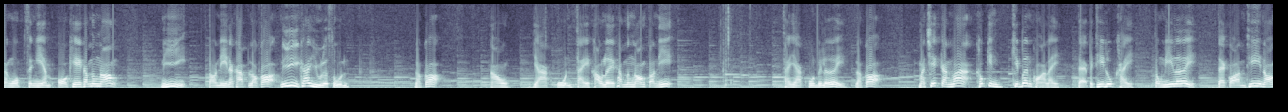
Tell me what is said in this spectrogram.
สงบเสงี่ยม โอเคครับน้องๆ นี่ตอนนี้นะครับเราก็นี่ค่าหิวเหลือศูนย์แล้วก็เอายาคูณใส่เขาเลยครับน้องๆ ตอนนี้ ใส่ยาคูณไปเลย แล้วก็มาเช็คกันว่าเขากินคิบเบิลของอะไร แตะไปที่รูปไข่ตรงนี้เลย แต่ก่อนที่น้อง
